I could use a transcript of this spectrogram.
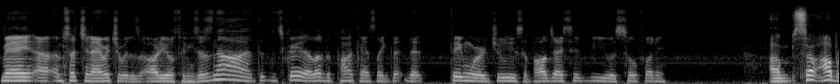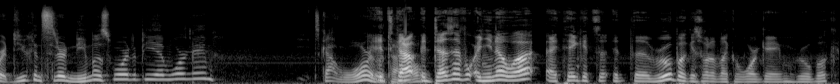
"Man, I'm such an amateur with this audio thing." He says, "No, th- that's great. I love the podcast. Like that that thing where Julius apologized to you was so funny." Um. So Albert, do you consider Nemo's War to be a war game? It's got war It's title. got it does have, War. and you know what? I think it's a, it, the rule book is sort of like a war game rule book.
